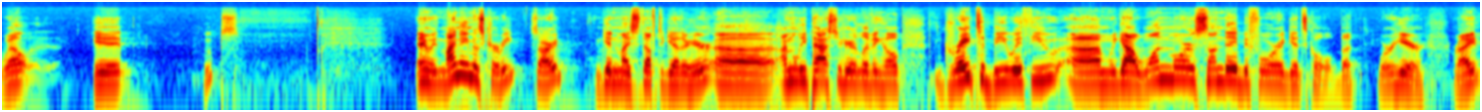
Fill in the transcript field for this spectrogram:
Well, it, oops. Anyway, my name is Kirby. Sorry, I'm getting my stuff together here. Uh, I'm the lead pastor here at Living Hope. Great to be with you. Um, we got one more Sunday before it gets cold, but we're here, right?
